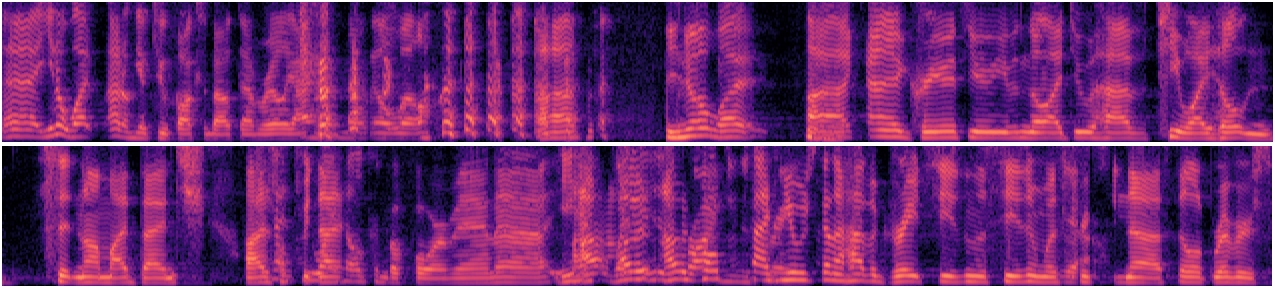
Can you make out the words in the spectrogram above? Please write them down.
Eh, you know what? I don't give two fucks about them really. I have no ill will. uh, you know what? I, I kind of agree with you, even though I do have T.Y. Hilton sitting on my bench. I was hoping that Hilton before, man. Uh, he had, I, I, I was hoping he was that great. he was going to have a great season this season with yeah. freaking uh, Philip Rivers.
